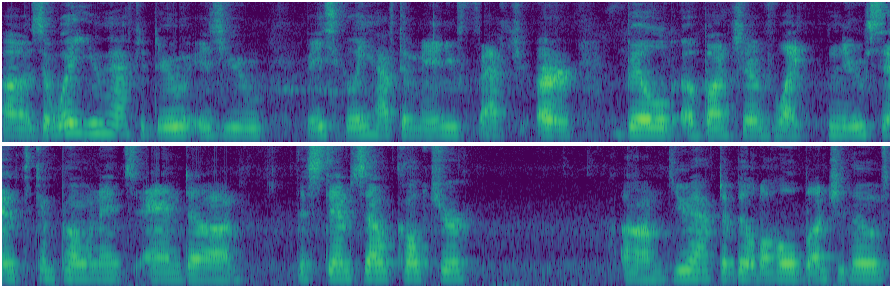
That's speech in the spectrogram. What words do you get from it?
Uh, so what you have to do is you basically have to manufacture or build a bunch of like new synth components and uh, the stem cell culture um, you have to build a whole bunch of those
